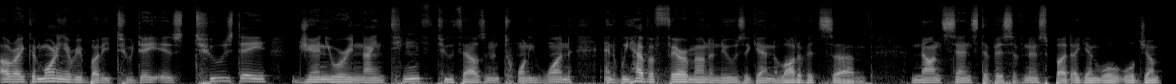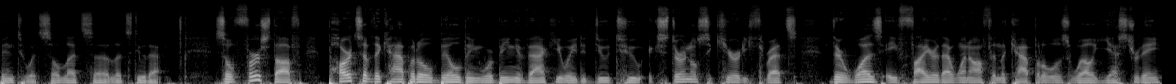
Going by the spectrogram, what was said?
All right, good morning, everybody. Today is Tuesday, January 19th, 2021, and we have a fair amount of news. Again, a lot of it's um, nonsense, divisiveness, but again, we'll, we'll jump into it. So let's, uh, let's do that. So, first off, parts of the Capitol building were being evacuated due to external security threats. There was a fire that went off in the Capitol as well yesterday.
